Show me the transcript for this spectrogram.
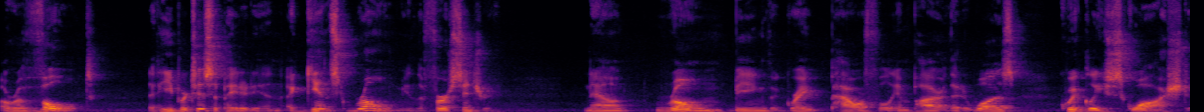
a revolt that he participated in against Rome in the first century. Now, Rome, being the great powerful empire that it was, quickly squashed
